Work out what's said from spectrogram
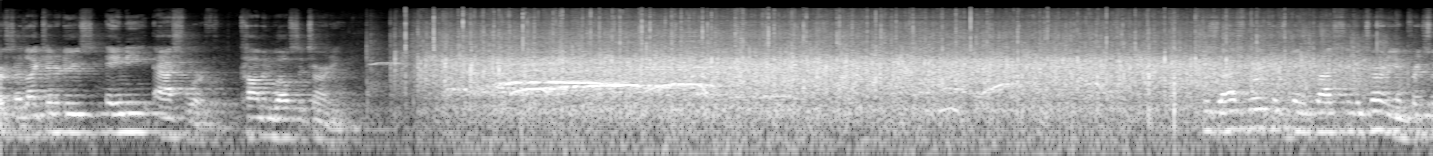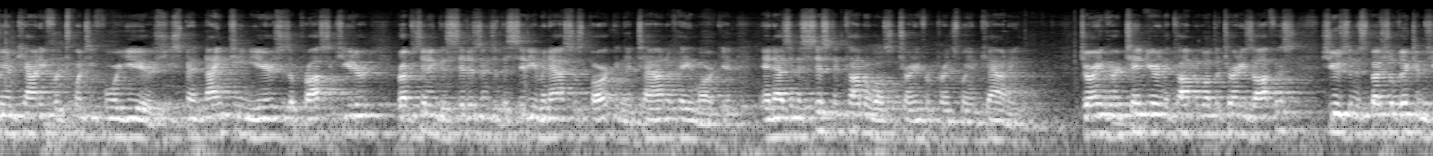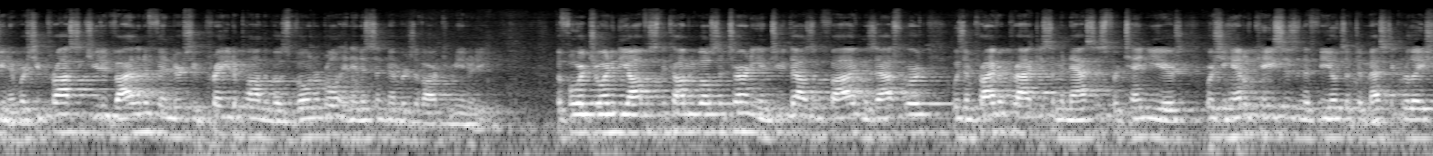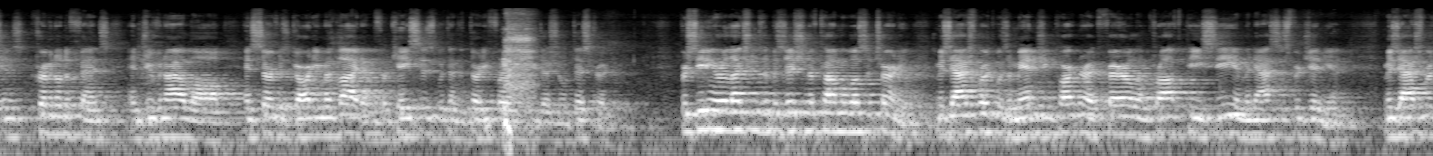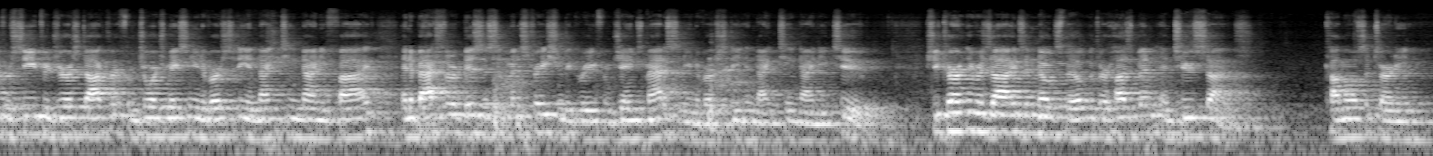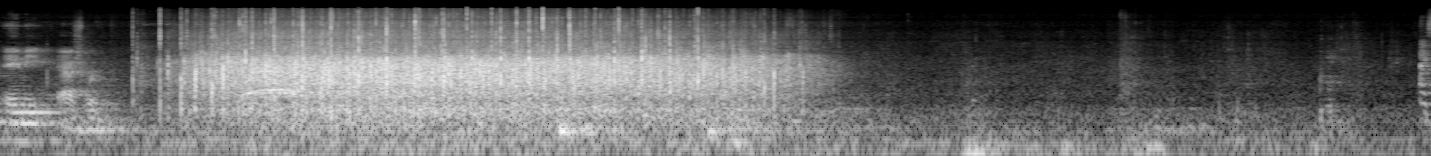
First, I'd like to introduce Amy Ashworth, Commonwealth's attorney. Ms. Ashworth has been a practicing attorney in Prince William County for 24 years. She spent 19 years as a prosecutor representing the citizens of the city of Manassas Park and the town of Haymarket, and as an assistant Commonwealth's attorney for Prince William County. During her tenure in the Commonwealth Attorney's Office, she was in the Special Victims Unit where she prosecuted violent offenders who preyed upon the most vulnerable and innocent members of our community. Before joining the Office of the Commonwealth's Attorney in 2005, Ms. Ashworth was in private practice in Manassas for 10 years, where she handled cases in the fields of domestic relations, criminal defense, and juvenile law, and served as guardian ad litem for cases within the 31st Judicial District. Preceding her election to the position of Commonwealth's Attorney, Ms. Ashworth was a managing partner at Farrell and Croft PC in Manassas, Virginia. Ms. Ashworth received her Juris Doctorate from George Mason University in 1995 and a Bachelor of Business Administration degree from James Madison University in 1992. She currently resides in Nokesville with her husband and two sons. Commonwealth's Attorney Amy Ashworth.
